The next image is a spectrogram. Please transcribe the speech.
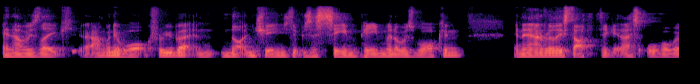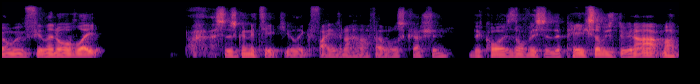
And I was like, I'm going to walk for a bit, and nothing changed. It was the same pain when I was walking. And then I really started to get this overwhelming feeling of like, ah, this is going to take you like five and a half hours, Christian, because obviously the pace I was doing it at. My,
